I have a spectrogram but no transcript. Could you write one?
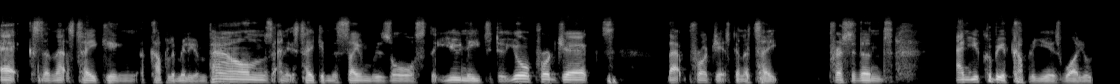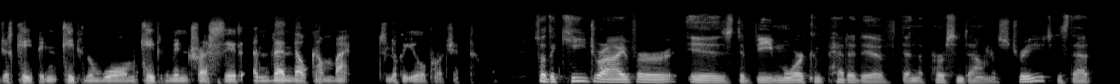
X and that's taking a couple of million pounds and it's taking the same resource that you need to do your project, that project's going to take precedent. And you could be a couple of years while you're just keeping keeping them warm, keeping them interested, and then they'll come back to look at your project. So the key driver is to be more competitive than the person down the street. Is that?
